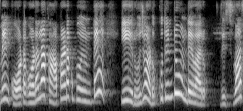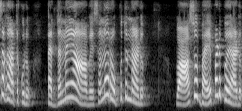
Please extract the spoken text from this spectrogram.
మేం కోటగోడలా కాపాడకపోయుంటే ఈ రోజు అడుక్కు తింటూ ఉండేవారు. విశ్వాసఘాతకులు. పెద్దన్నయ్య ఆవేశంలో రొప్పుతున్నాడు. వాసు భయపడిపోయాడు.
